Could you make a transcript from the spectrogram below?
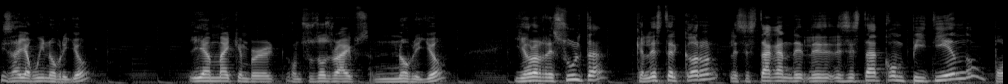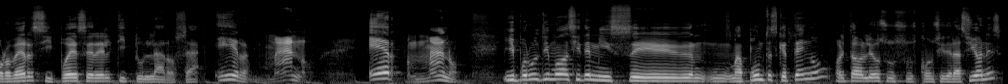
Isaiah Wynn no brilló. Liam Meikenberg con sus dos drives no brilló. Y ahora resulta que Lester Cotton les está, les está compitiendo por ver si puede ser el titular. O sea, hermano, hermano. Y por último, así de mis eh, apuntes que tengo, ahorita leo sus, consideraciones,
